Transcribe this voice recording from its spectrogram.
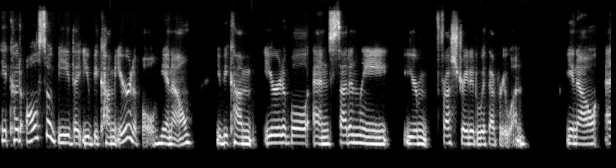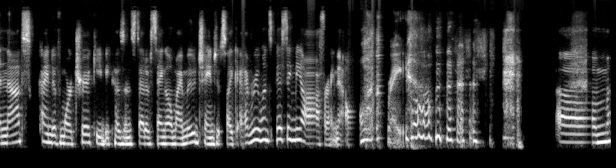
It could also be that you become irritable, you know, you become irritable and suddenly you're frustrated with everyone you know? And that's kind of more tricky because instead of saying oh my mood changed it's like everyone's pissing me off right now. Right. Um,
